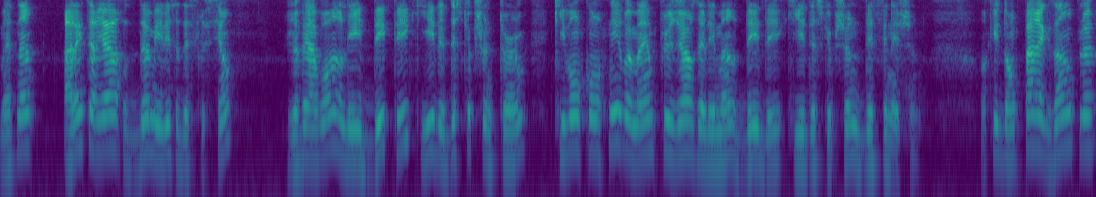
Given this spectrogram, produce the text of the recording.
Maintenant, à l'intérieur de mes listes de description, je vais avoir les DT qui est le Description Term qui vont contenir eux-mêmes plusieurs éléments DD qui est Description Definition. Ok, donc par exemple,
